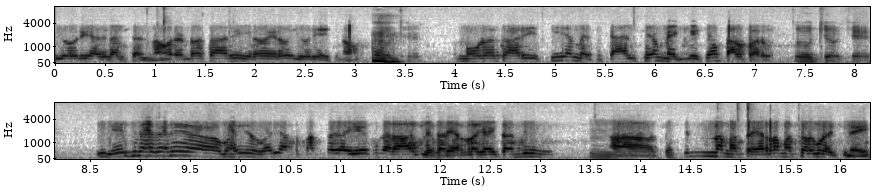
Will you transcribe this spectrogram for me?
యూరియా అది కలిసి వెళ్ళినాం. రెండోసారి ఇరవై ఇరవై యూరియా వేసినాం. మూడోసారి CMS calcium magnesium sulphur. Okay okay. ఇది వేసినా కానీ వరి వరి అంత పచ్చగా ఏపుగా రావట్లేదు సార్. ఎర్రగా. ఆ, చిన్న మచ్చ ఎర్ర మచ్చలు కూడా వచ్చినాయి.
